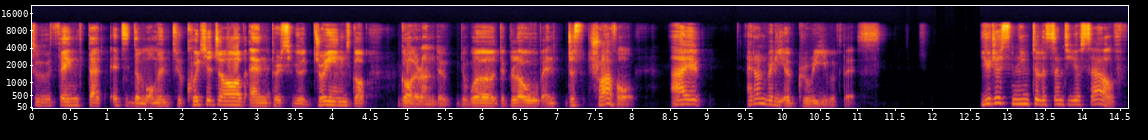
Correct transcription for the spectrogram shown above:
to think that it's the moment to quit your job and pursue your dreams, go go around the, the world, the globe, and just travel. I I don't really agree with this. You just need to listen to yourself.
